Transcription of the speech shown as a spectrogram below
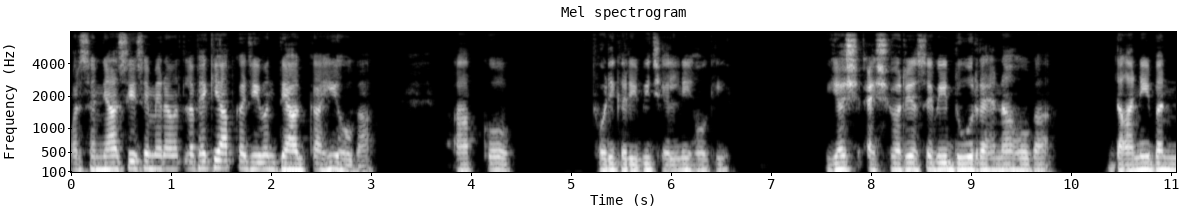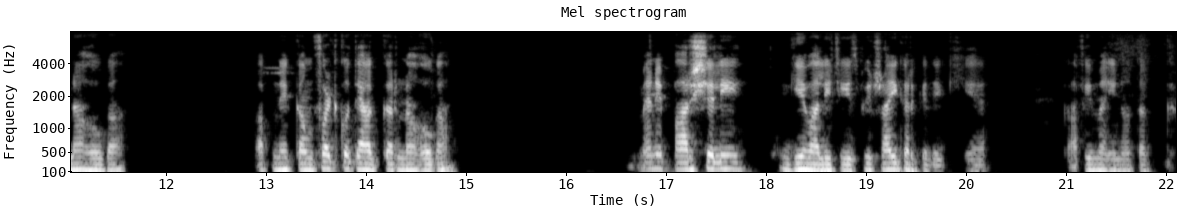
और सन्यासी से मेरा मतलब है कि आपका जीवन त्याग का ही होगा। आपको थोड़ी गरीबी झेलनी होगी। यश ऐश्वर्य से भी दूर रहना होगा, दानी बनना होगा, अपने कंफर्ट को त्याग करना होगा। मैंने पार्शली ये वाली चीज़ भी ट्राई करके देखी है, काफ़ी महीनों तक।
